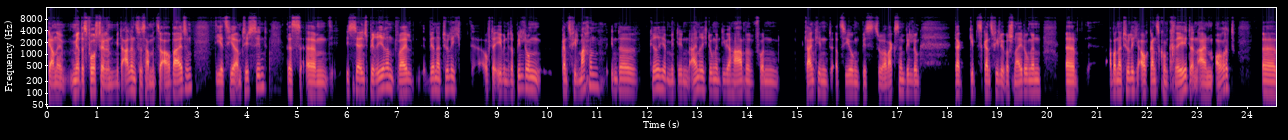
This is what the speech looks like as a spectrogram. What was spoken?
gerne mir das vorstellen, mit allen zusammenzuarbeiten, die jetzt hier am Tisch sind. Das ähm, ist sehr inspirierend, weil wir natürlich auf der Ebene der Bildung ganz viel machen in der Kirche mit den Einrichtungen, die wir haben, von Kleinkinderziehung bis zur Erwachsenenbildung. Da gibt es ganz viele Überschneidungen, äh, aber natürlich auch ganz konkret an einem Ort. Äh,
